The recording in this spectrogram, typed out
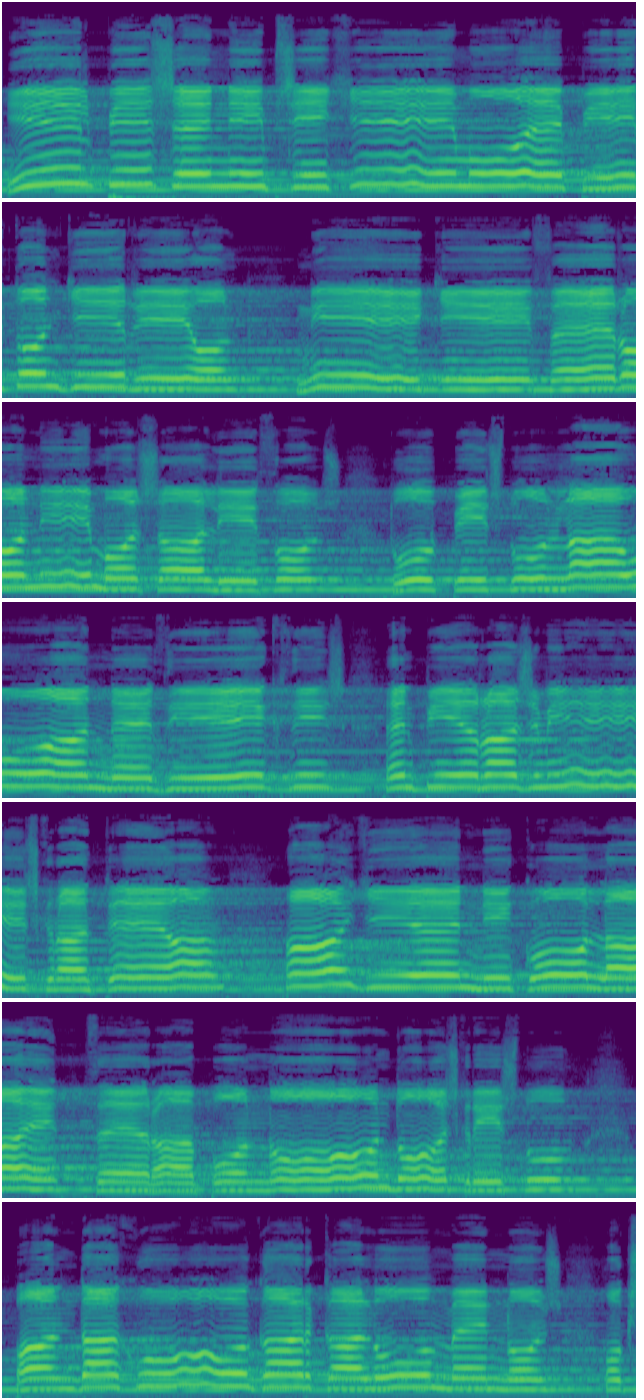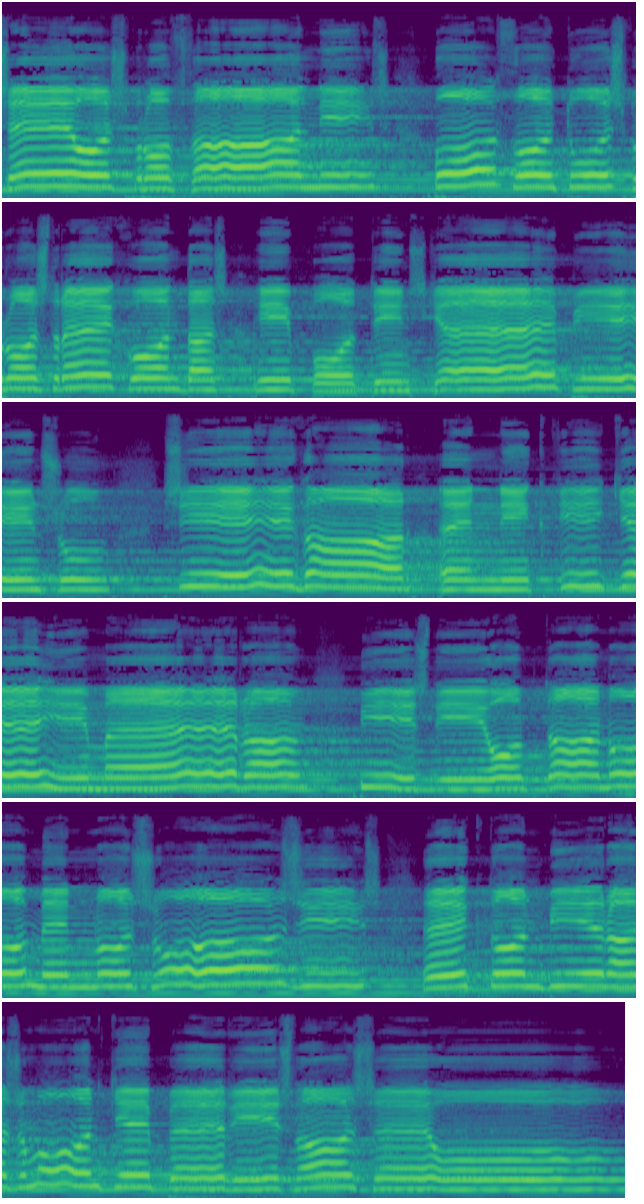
Ήλπισεν η ψυχή μου επί των Κυρίων, νίκη φερονίμος αλήθως, του πιστού λαού ανεδείχθης, εν πειρασμής κρατέα, Άγιε Νικόλαε, θεραπονόντος Χριστού, πανταχού καρκαλούμενος, ο ξέος προφθάνης, πόθο τους προστρέχοντας υπό την σκέπη σου, σιγάρ εν νύχτη και ημέρα, πίστη οπτανόμενος σώζεις, εκ των πειρασμών και περιστάσεων.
